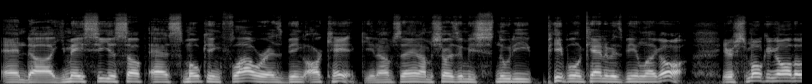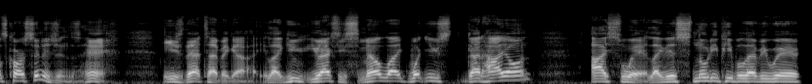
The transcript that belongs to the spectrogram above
and uh, you may see yourself as smoking flower as being archaic. You know what I'm saying? I'm sure there's gonna be snooty people in cannabis being like, "Oh, you're smoking all those carcinogens." Heh, he's that type of guy. Like you, you actually smell like what you got high on. I swear, like there's snooty people everywhere,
